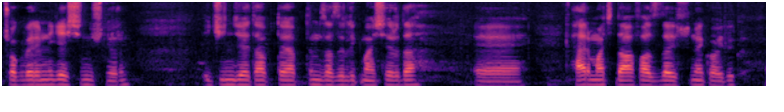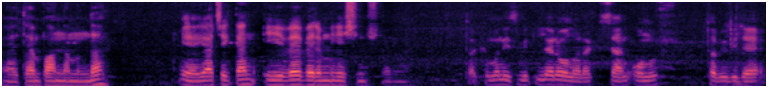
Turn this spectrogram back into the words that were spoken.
Çok verimli geçtiğini düşünüyorum. İkinci etapta yaptığımız hazırlık maçları da e, her maç daha fazla üstüne koyduk e, tempo anlamında. E, gerçekten iyi ve verimli geçtiğini düşünüyorum. Takımın İzmitlileri olarak sen Onur, tabii bir de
